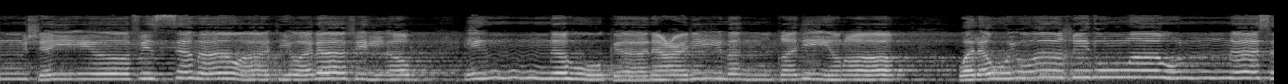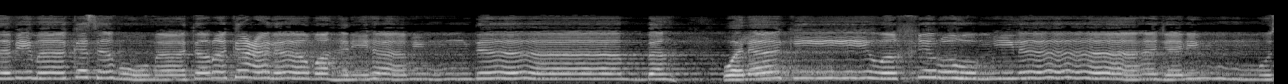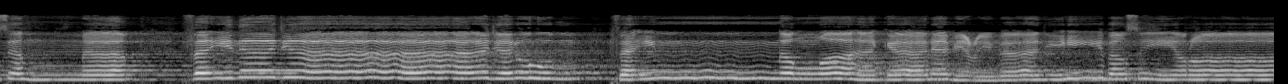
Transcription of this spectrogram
شيء في السماوات ولا في الأرض إنه كان عليما قديرا. ولو يؤاخذ الله الناس بما كسبوا ما ترك على ظهرها من دابة ولكن يوخرهم إلى أجل مسمى. فإذا جاء أجلهم فإن الله كان بعباده بصيراً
